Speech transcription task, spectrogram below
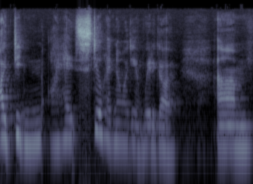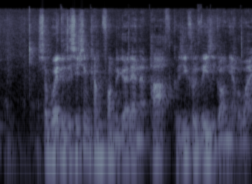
I didn't. I had still had no idea where to go. Um, So where did the decision come from to go down that path? Because you could have easily gone the other way.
